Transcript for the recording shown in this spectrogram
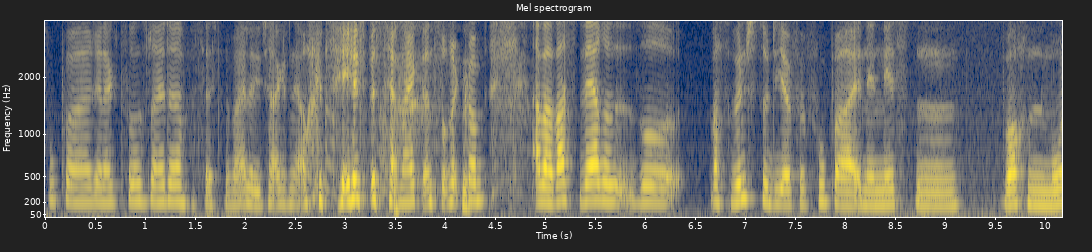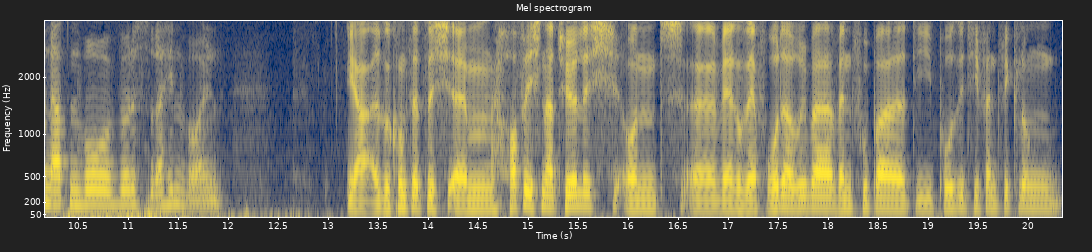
FUPA-Redaktionsleiter. Was heißt eine Weile? Die Tage sind ja auch gezählt, bis der Mike dann zurückkommt. Aber was wäre so was wünschst du dir für FUPA in den nächsten Wochen, Monaten? Wo würdest du da hinwollen? Ja, also grundsätzlich ähm, hoffe ich natürlich und äh, wäre sehr froh darüber, wenn FUPA die Positiventwicklung,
